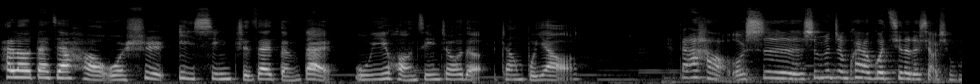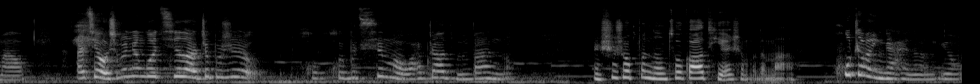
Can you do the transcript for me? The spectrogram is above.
Hello，大家好，我是一心只在等待五一黄金周的张不要。大家好，我是身份证快要过期了的小熊猫，而且我身份证过期了，这不是回回不去吗？我还不知道怎么办呢。你是说不能坐高铁什么的吗？护照应该还能用，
